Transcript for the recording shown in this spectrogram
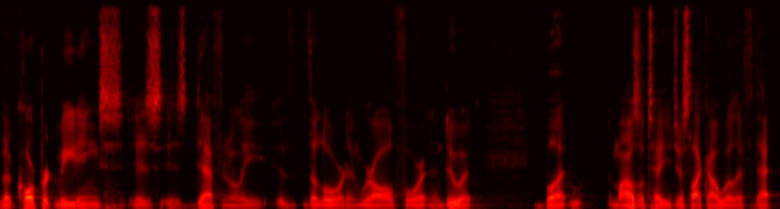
Look, corporate meetings is, is definitely the Lord, and we're all for it and do it. But Miles will tell you, just like I will, if that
